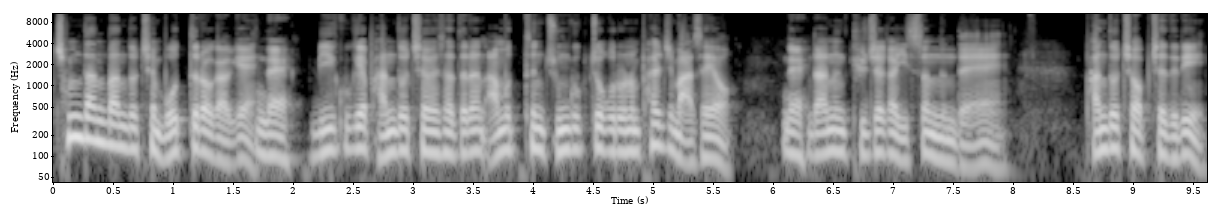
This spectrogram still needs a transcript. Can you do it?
첨단 반도체 못 들어가게 네. 미국의 반도체 회사들은 아무튼 중국 쪽으로는 팔지 마세요. 네. 라는 규제가 있었는데 반도체 업체들이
